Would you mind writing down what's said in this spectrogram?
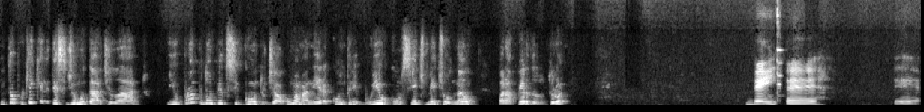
Então, por que, que ele decidiu mudar de lado? E o próprio Dom Pedro II, de alguma maneira, contribuiu, conscientemente ou não, para a perda do trono? Bem, é, é,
